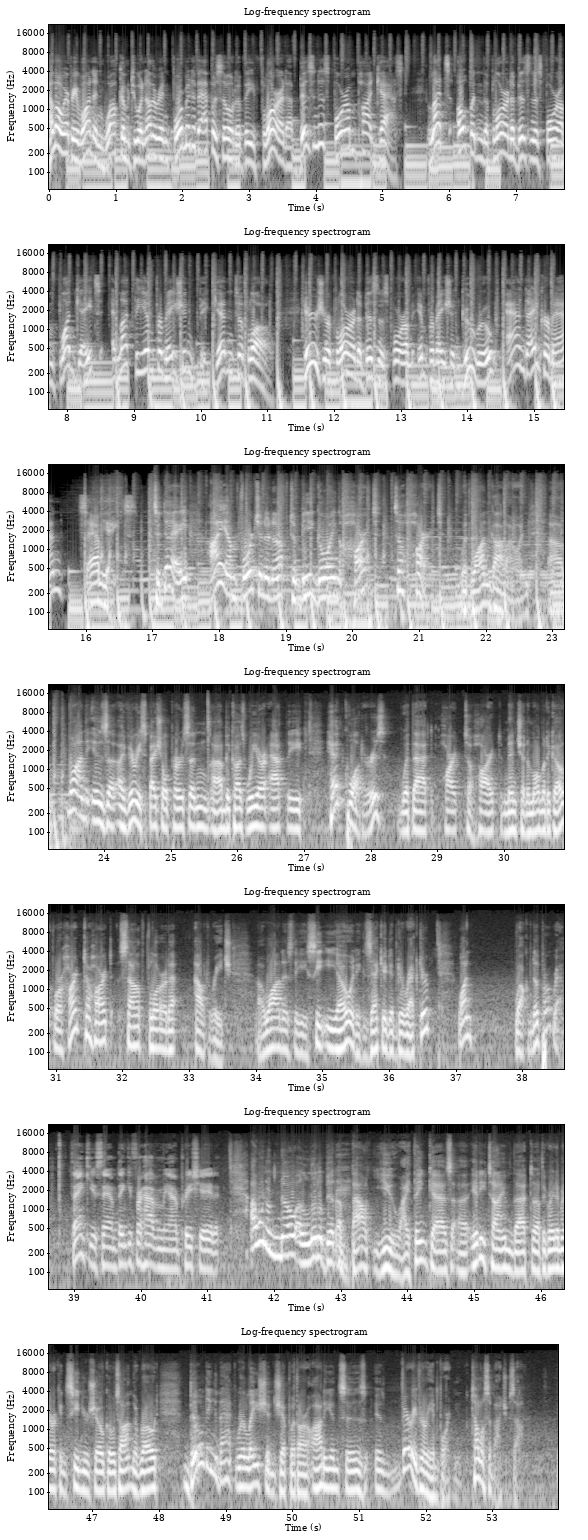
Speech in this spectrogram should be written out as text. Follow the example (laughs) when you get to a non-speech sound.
Hello, everyone, and welcome to another informative episode of the Florida Business Forum podcast. Let's open the Florida Business Forum floodgates and let the information begin to flow. Here's your Florida Business Forum information guru and anchorman, Sam Yates. Today, I am fortunate enough to be going heart to heart with Juan Gallo. And uh, Juan is a, a, very special person uh, because we are at the headquarters with that heart to heart mentioned a moment ago for Heart to Heart South Florida Outreach. Uh, Juan is the CEO and executive director. Juan, welcome to the program. Thank you, Sam. Thank you for having me. I appreciate it. I want to know a little bit about you. I think as uh, any time that uh, the Great American Senior Show goes on the road, building that relationship with our audiences is very, very important. Tell us about yourself.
